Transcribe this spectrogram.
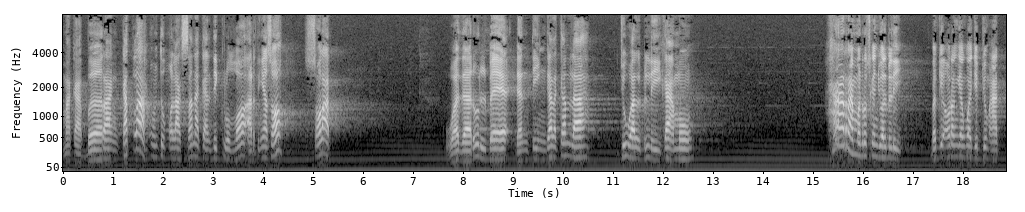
maka berangkatlah untuk melaksanakan zikrullah, artinya so, sholat. Wadarul be dan tinggalkanlah jual beli kamu. Haram meneruskan jual beli bagi orang yang wajib Jumat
